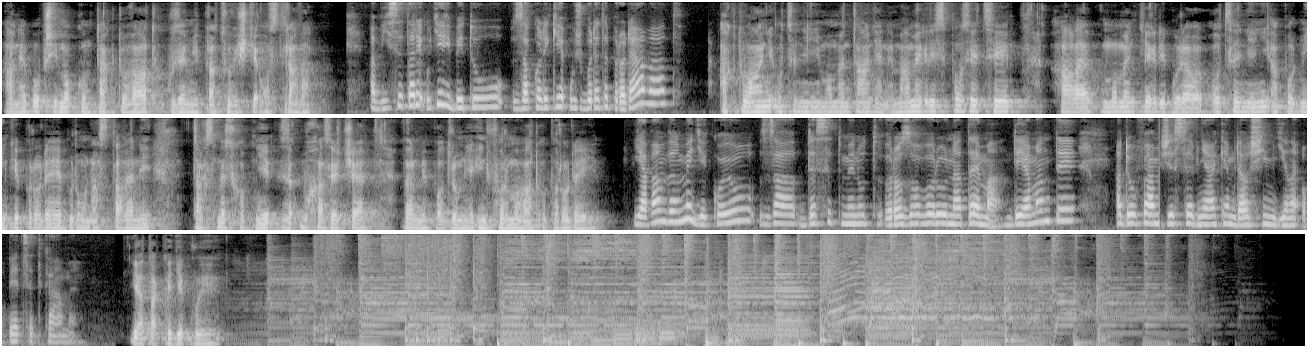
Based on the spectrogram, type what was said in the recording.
a nebo přímo kontaktovat územní pracoviště Ostrava. A ví se tady u těch bytů, za kolik je už budete prodávat? Aktuální ocenění momentálně nemáme k dispozici, ale v momentě, kdy bude ocenění a podmínky prodeje budou nastaveny, tak jsme schopni za uchazeče velmi podrobně informovat o prodeji. Já vám velmi děkuji za 10 minut rozhovoru na téma diamanty a doufám, že se v nějakém dalším díle opět setkáme. Já také děkuji.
